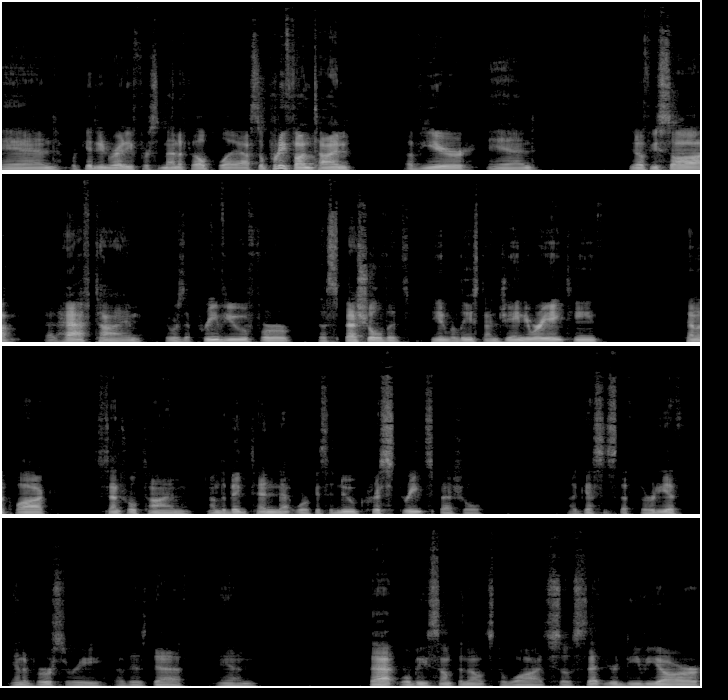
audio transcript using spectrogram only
And we're getting ready for some NFL playoffs. So, pretty fun time of year. And, you know, if you saw at halftime, there was a preview for the special that's being released on January 18th, 10 o'clock Central Time on the Big Ten Network. It's a new Chris Street special. I guess it's the 30th anniversary of his death. And that will be something else to watch. So set your DVR,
